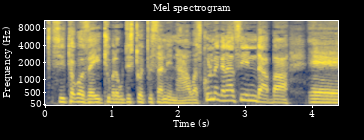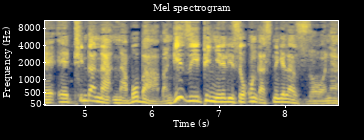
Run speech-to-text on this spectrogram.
Sithokoze ithuba lokuthi sicocisane nawe. Sikhulume nganasi indaba eh ethintana nabobaba. Ngiziphi inyeleliso ongasinikela zona?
